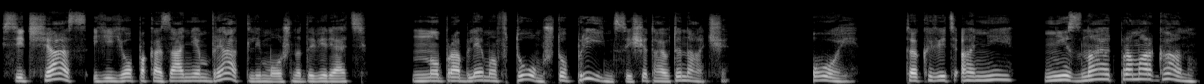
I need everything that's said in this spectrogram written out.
Сейчас ее показаниям вряд ли можно доверять, но проблема в том, что принцы считают иначе. Ой, так ведь они не знают про Маргану.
